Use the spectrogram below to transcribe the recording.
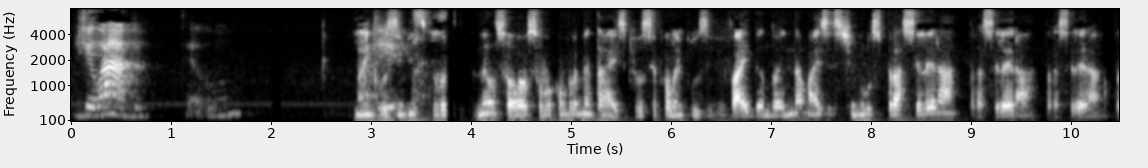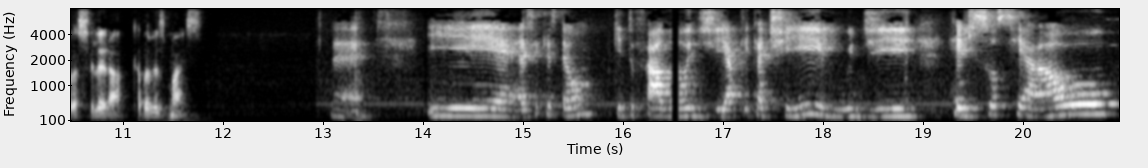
De lado. Então. Inclusive, isso que você não, só, só vou complementar isso que você falou, inclusive, vai dando ainda mais estímulos para acelerar, para acelerar, para acelerar, para acelerar cada vez mais. É. E essa questão que tu falou de aplicativo, de rede social,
